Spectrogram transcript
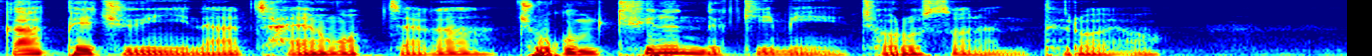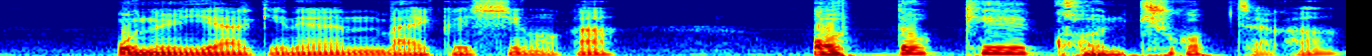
카페 주인이나 자영업자가 조금 튀는 느낌이 저로서는 들어요. 오늘 이야기는 마이클 싱어가 어떻게 건축업자가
